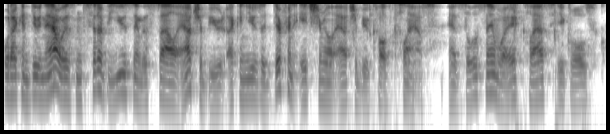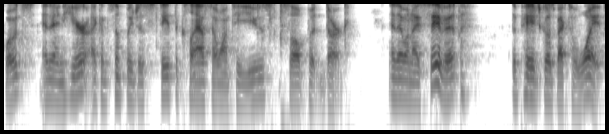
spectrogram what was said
What I can do now is instead of using the style attribute, I can use a different HTML attribute called class. And it's still the same way, class equals quotes. And then here I can simply just state the class I want to use. So I'll put dark. And then when I save it, the page goes back to white.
